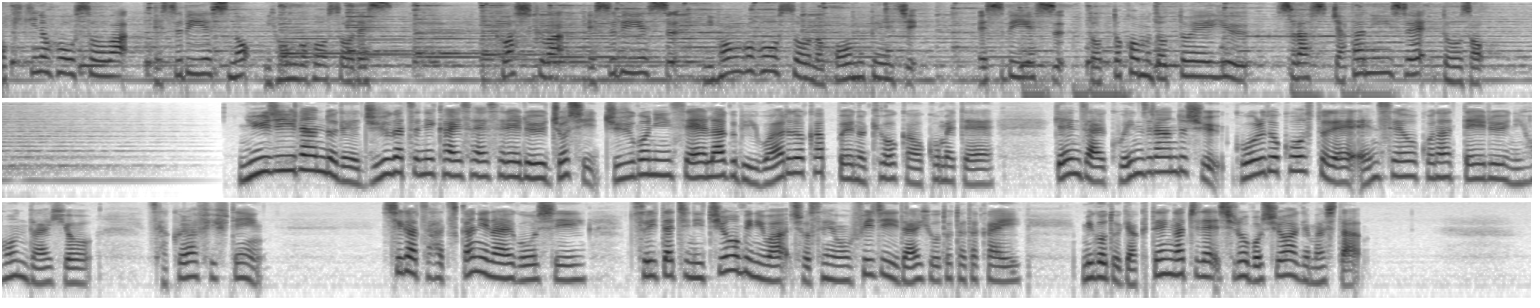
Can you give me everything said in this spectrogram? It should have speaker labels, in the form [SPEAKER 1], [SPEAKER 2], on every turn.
[SPEAKER 1] お聞きの放送は SBS の日本語放送です詳しくは SBS 日本語放送のホームページ sbs.com.au スラスジャパニーズへどうぞ
[SPEAKER 2] ニュージーランドで10月に開催される女子15人制ラグビーワールドカップへの強化を込めて現在クイーンズランド州ゴールドコーストで遠征を行っている日本代表桜フィフティーン4月20日に来合し、1日日曜日には初戦をフィジー代表と戦い、見事逆転勝ちで白星を挙げました。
